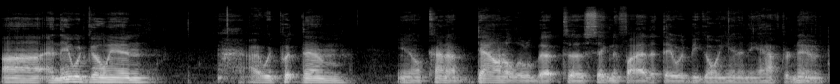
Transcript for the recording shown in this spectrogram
Uh, and they would go in, I would put them, you know, kind of down a little bit to signify that they would be going in in the afternoon.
